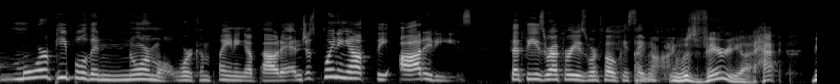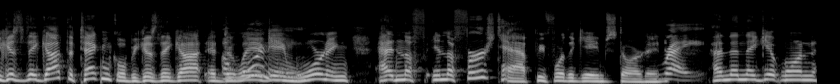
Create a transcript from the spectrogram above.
more people than normal were complaining about it and just pointing out the oddities that these referees were I focusing mean, on. it was very uh, ha- because they got the technical because they got a delay of game warning. warning in the in the first half before the game started, right. and then they get one.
